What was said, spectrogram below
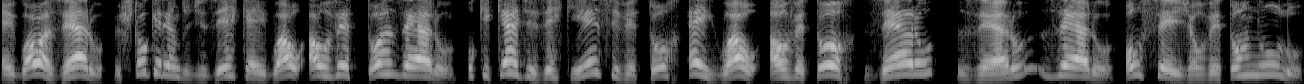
é igual a zero, eu estou querendo dizer que é igual ao vetor zero, o que quer dizer que esse vetor é igual ao vetor zero, 0, 0, ou seja, o vetor nulo.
